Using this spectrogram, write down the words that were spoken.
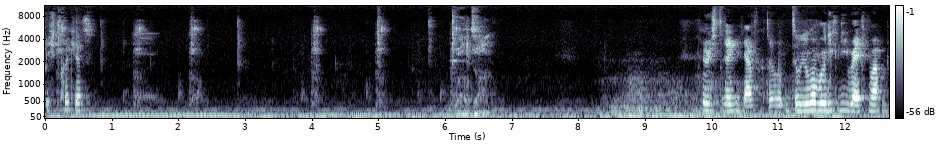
Ich drück jetzt. Ich drehe mich einfach den Rücken zu. Junge, würde ich nie recht machen.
